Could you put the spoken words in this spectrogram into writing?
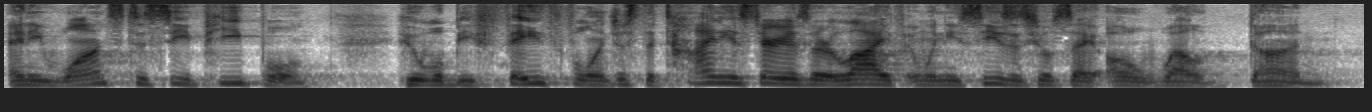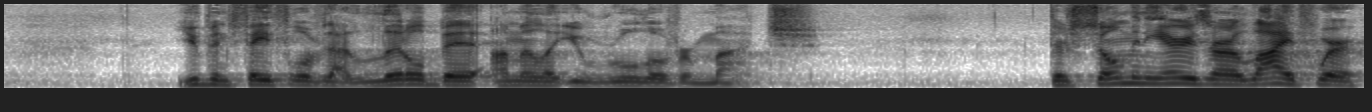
And he wants to see people who will be faithful in just the tiniest areas of their life. And when he sees us, he'll say, Oh, well done. You've been faithful over that little bit. I'm going to let you rule over much. There's so many areas in our life where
